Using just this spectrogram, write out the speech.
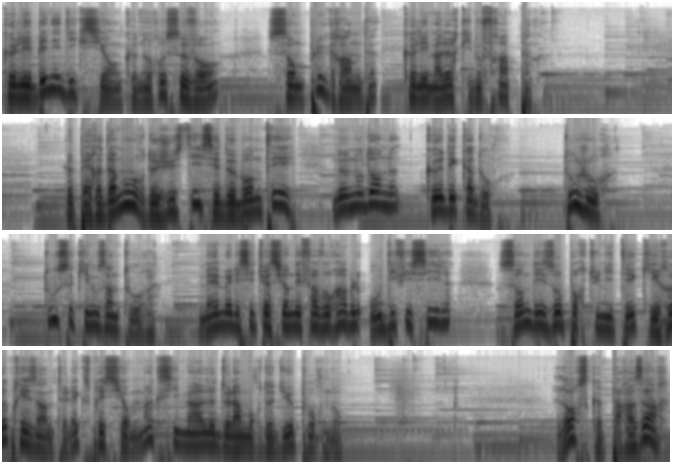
que les bénédictions que nous recevons sont plus grandes que les malheurs qui nous frappent. Le Père d'amour, de justice et de bonté ne nous donne que des cadeaux, toujours. Tout ce qui nous entoure, même les situations défavorables ou difficiles, sont des opportunités qui représentent l'expression maximale de l'amour de Dieu pour nous. Lorsque, par hasard,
